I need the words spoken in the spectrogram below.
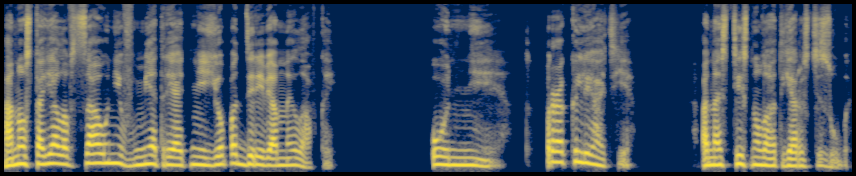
Оно стояло в сауне в метре от нее под деревянной лавкой. О нет, проклятие! Она стиснула от ярости зубы.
